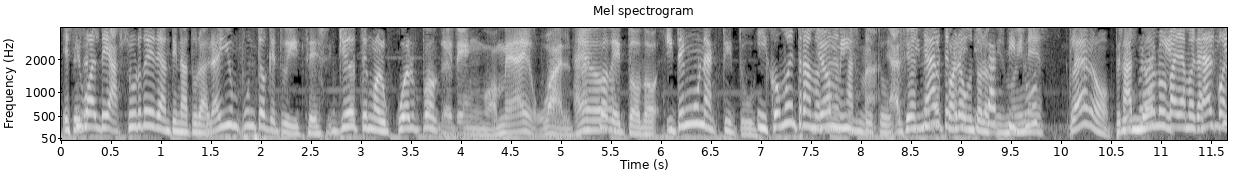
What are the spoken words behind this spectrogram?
Es Pero- igual de absurdo y de antinatural. Hay un punto que tú dices, yo tengo el cuerpo que tengo, me da igual, paso de todo. Y tengo una actitud. ¿Y cómo entramos yo en esa misma. actitud? Al Yo final, te pregunto lo mismo, actitud, Inés. Claro, pero O sea, es no nos vayamos de aquí nadie con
